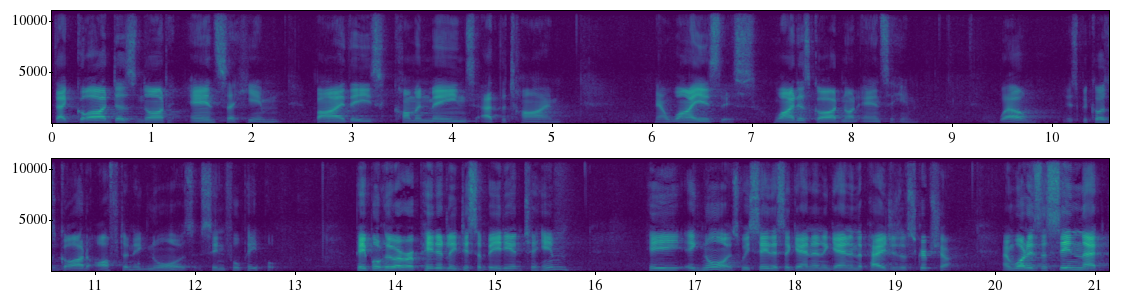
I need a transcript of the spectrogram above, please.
that God does not answer him by these common means at the time. Now, why is this? Why does God not answer him? Well, it's because God often ignores sinful people. People who are repeatedly disobedient to him, he ignores. We see this again and again in the pages of Scripture. And what is the sin that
